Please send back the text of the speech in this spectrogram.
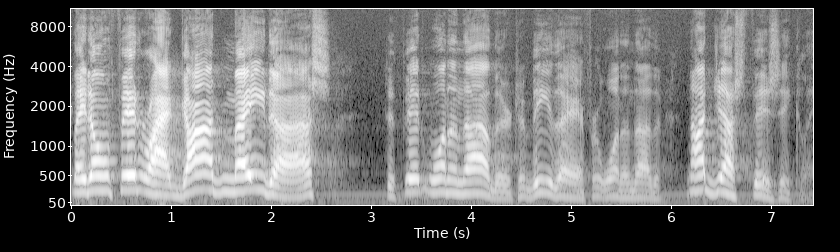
they don't fit right. God made us to fit one another, to be there for one another. not just physically,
